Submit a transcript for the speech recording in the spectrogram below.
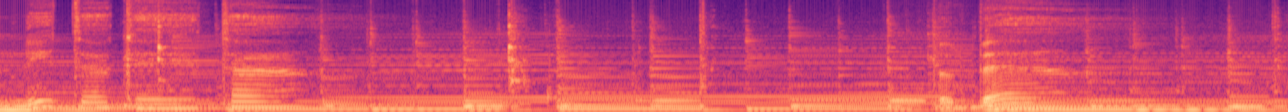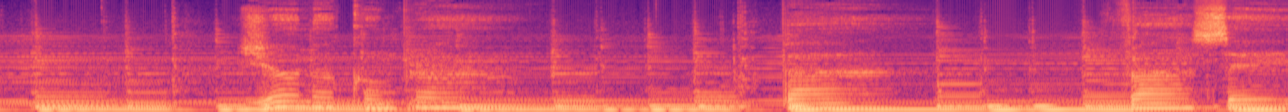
Bonita che età, belle, je ne comprends pas français.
